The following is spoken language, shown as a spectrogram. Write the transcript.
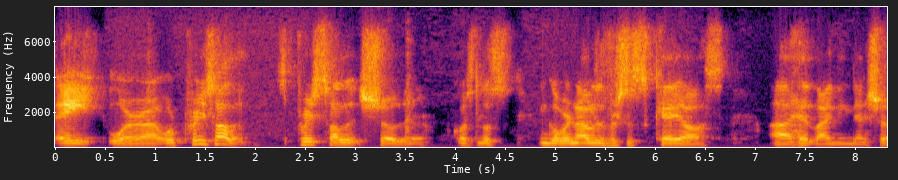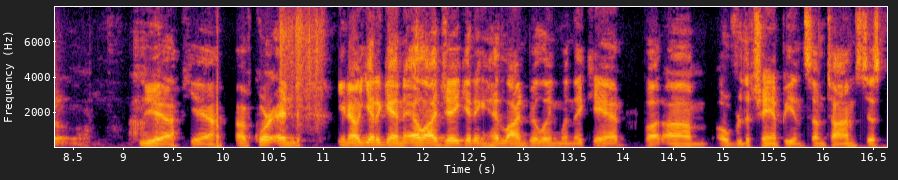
eight were uh, were pretty solid. It's a pretty solid show there. Of course, Los Ingobernables versus Chaos uh, headlining that show. Yeah, yeah, of course, and you know, yet again, Lij getting headline billing when they can, but um, over the champion sometimes. Just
